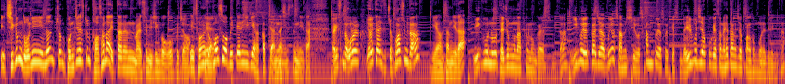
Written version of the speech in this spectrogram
이 지금 논의는 좀 본질에서 좀 벗어나 있다는 말씀이신 거고 그죠? 예, 저는 예. 좀 허수업이 때리기에 가깝지 않나 음. 싶습니다. 알겠습니다. 오늘 여기까지 듣죠. 고맙습니다. 예, 감사합니다. 위근우 대중문화평론가였습니다. 2부 여기까지 하고요. 잠시 후 3부에서 뵙겠습니다. 일부 지역국에서는 해당 지역 방송 보내드립니다.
